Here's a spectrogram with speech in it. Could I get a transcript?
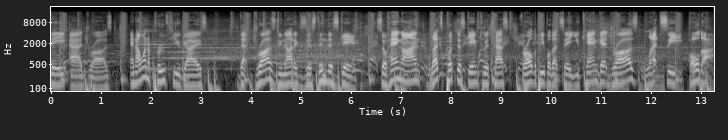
they add draws. And I want to prove to you guys that draws do not exist in this game. So hang on, let's put this game to a test for all the people that say you can get draws. Let's see. Hold on.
